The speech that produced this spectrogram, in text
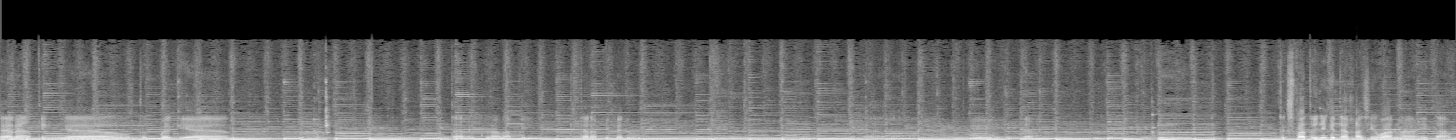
Sekarang tinggal untuk bagian Bentar, kurang rapi. Kita rapikan dulu. Nah, oke, dah. Untuk sepatunya kita kasih warna hitam.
